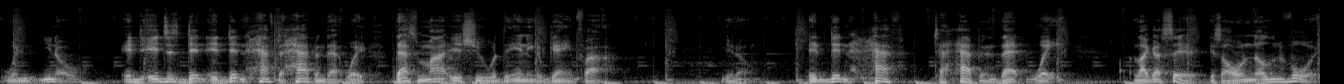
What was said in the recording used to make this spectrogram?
when you know it, it just didn't it didn't have to happen that way. That's my issue with the ending of game five. You know, it didn't have to happen that way. Like I said, it's all null and void.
